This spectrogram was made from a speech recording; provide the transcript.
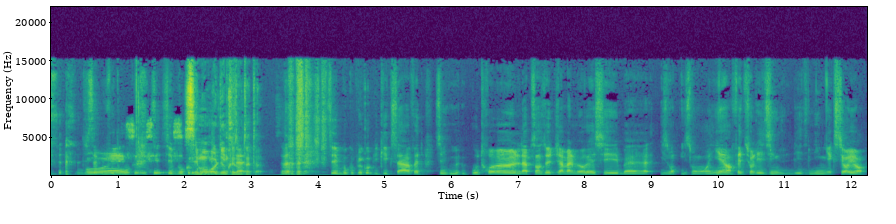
ouais, c'est mon rôle de présentateur. c'est beaucoup plus compliqué que ça en fait. Outre euh, l'absence de Jamal Murray, c'est bah, ils ont ils ont rien en fait sur les lignes, les lignes extérieures.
